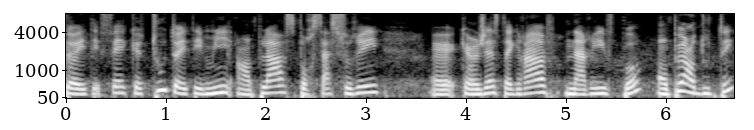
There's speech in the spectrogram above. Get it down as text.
a été fait, que tout a été mis en place pour s'assurer euh, qu'un geste grave n'arrive pas. On peut en douter.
